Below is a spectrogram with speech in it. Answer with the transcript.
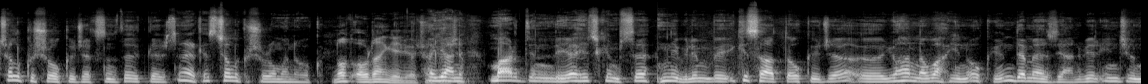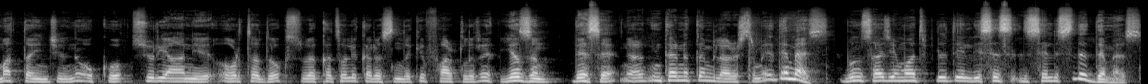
Çalıkuşu okuyacaksınız dedikleri için herkes Çalıkuşu romanı okur. Not oradan geliyor çünkü. Yani hocam. Mardinli'ye hiç kimse ne bileyim bir iki saatte okuyacağı e, Yuhanna vahyini okuyun demez yani. Bir İncil, Matta İncil'ini oku. Süryani, Ortodoks ve Katolik arasındaki farkları yazın dese yani internetten bile araştırmaya demez. Bunu sadece İmam Hatipli değil lisesi, liselisi de demez.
